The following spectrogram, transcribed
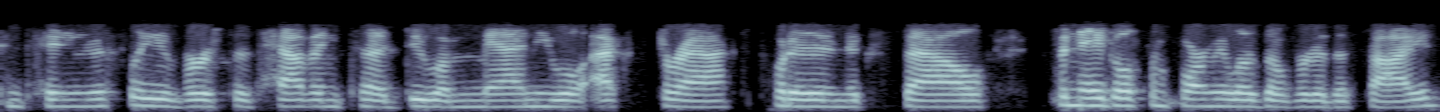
continuously versus having to do a manual extract, put it in Excel, finagle some formulas over to the side.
